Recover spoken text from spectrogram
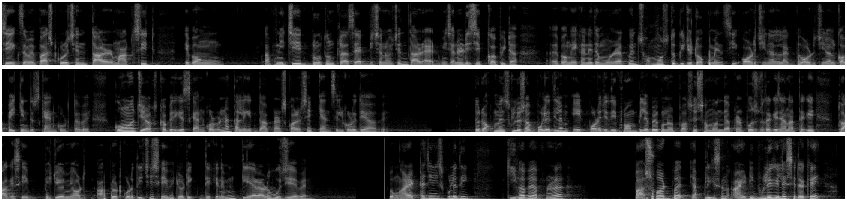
যে এক্সামে পাস করেছেন তার মার্কশিট এবং আপনি যে নতুন ক্লাসে অ্যাডমিশন হয়েছেন তার অ্যাডমিশনের রিসিপ্ট কপিটা এবং এখানে এতে মনে রাখবেন, সমস্ত কিছু ডকুমেন্টসই অরিজিনাল লাগবে অরিজিনাল কপি কিন্তু স্ক্যান করতে হবে। কোনো জেরক্স কপি থেকে স্ক্যান করবেন না, তাহলে কিন্তু আপনার স্কলারশিপ ক্যান্সেল করে দেওয়া হবে। তো ডকুমেন্টসগুলো সব বলে দিলাম, এরপরে যদি ফর্ম ফিল আপের কোনো প্রসেস সম্বন্ধে আপনার প্রশ্ন থাকে, জানার থাকে, তো আগে সেই ভিডিও আমি আপলোড করে দিয়েছি, সেই ভিডিওটি দেখে নেবেন ক্লিয়ার আরও বুঝে যাবেন। এবং আরেকটা জিনিস বলে দিই, কীভাবে আপনারা পাসওয়ার্ড বা অ্যাপ্লিকেশান আইডি ভুলে গেলে সেটাকে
